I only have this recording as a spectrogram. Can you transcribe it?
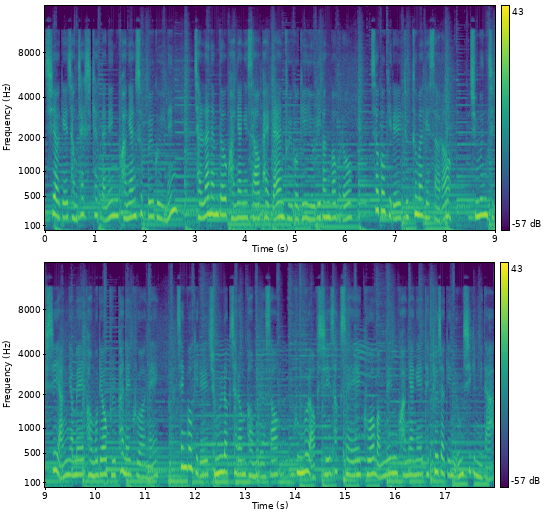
지역에 정착시켰다는 광양 숯불구이는 전라남도 광양에서 발달한 불고기 요리 방법으로 소고기를 두툼하게 썰어 주문 즉시 양념에 버무려 불판에 구워내 생고기를 주물럭처럼 버무려서 국물 없이 석쇠에 구워 먹는 광양의 대표적인 음식입니다.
